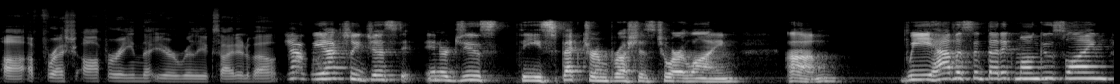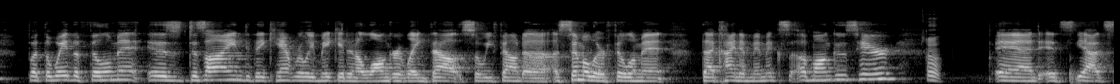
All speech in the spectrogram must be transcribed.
uh, a fresh offering that you're really excited about? Yeah, we actually just introduced the Spectrum brushes to our line. Um, we have a synthetic mongoose line, but the way the filament is designed, they can't really make it in a longer length out. So we found a, a similar filament that kind of mimics a mongoose hair. Huh. And it's yeah, it's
